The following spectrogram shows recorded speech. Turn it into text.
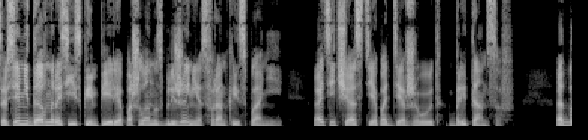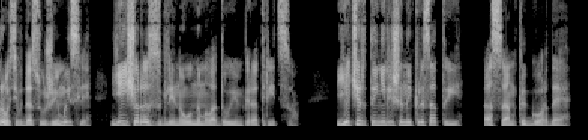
Совсем недавно Российская империя пошла на сближение с Франко-Испанией, а сейчас те поддерживают британцев. Отбросив досужие мысли, я еще раз взглянул на молодую императрицу. Ее черты не лишены красоты, осанка гордая,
